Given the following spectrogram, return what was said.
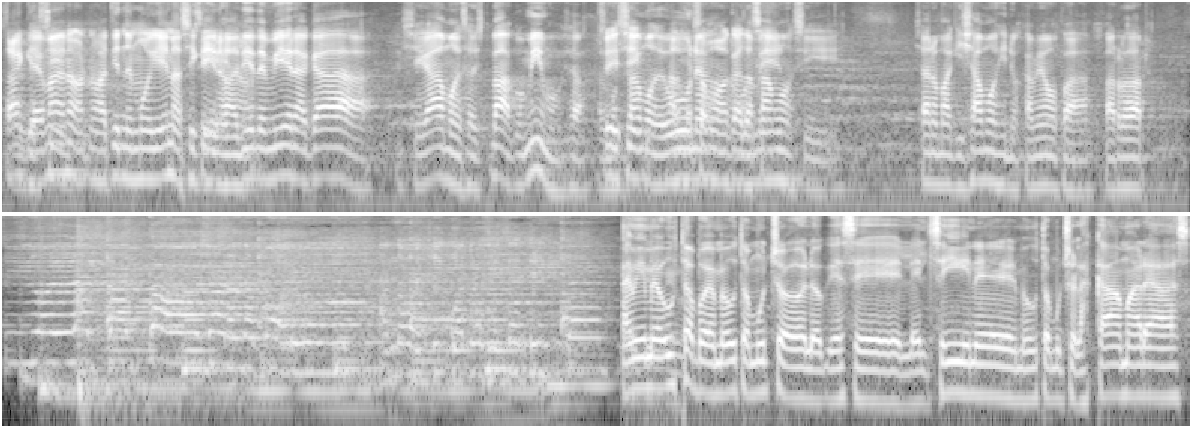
Tranqui, además nos, atienden muy bien, así que. nos atienden bien acá, llegamos, va, comimos ya, sí, sí, de una, acá también. y ya nos maquillamos y nos cambiamos para rodar. A mí me gusta porque me gusta mucho lo que es el, cine, me gusta mucho las cámaras,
